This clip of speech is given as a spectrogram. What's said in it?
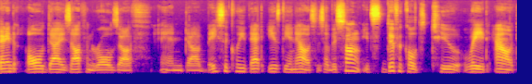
then it all dies off and rolls off. And uh, basically that is the analysis of the song. It's difficult to lay it out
